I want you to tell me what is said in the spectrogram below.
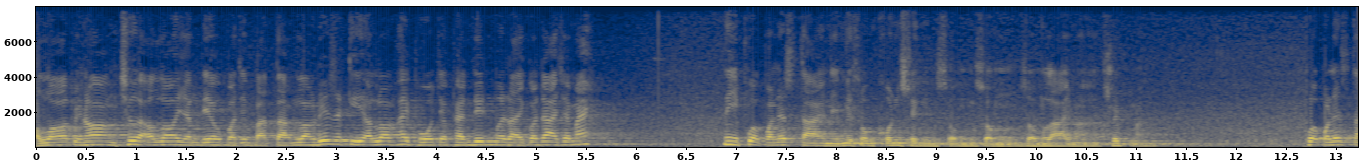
อัลลอฮ์พี่น้อง เชื่ออัลลอฮ์อย่างเดียวปฏิบัติตามลองริสกีอัลลอฮ์ให้โผล่จากแผ่นดินเมื่อไหร่ก็ได้ใช่ไหมนี่พวกปาเลสไตน์นี่มีส่งคนสิ่งส่งส่งส่งลน์มาคลิปมา พวกปาเลสไต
